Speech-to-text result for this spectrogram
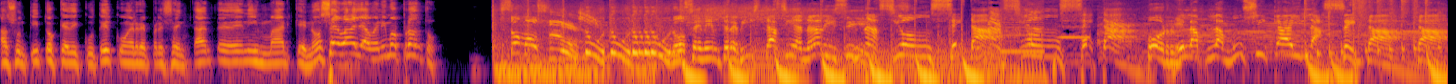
asuntitos que discutir con el representante Denis Mar. Que no se vaya, venimos pronto. Somos du- du- du- duros en entrevistas y análisis. Nación Z. Nación Z. Por el habla música y la Z.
